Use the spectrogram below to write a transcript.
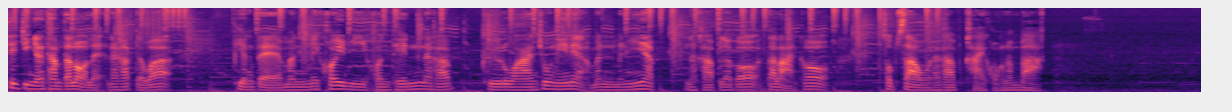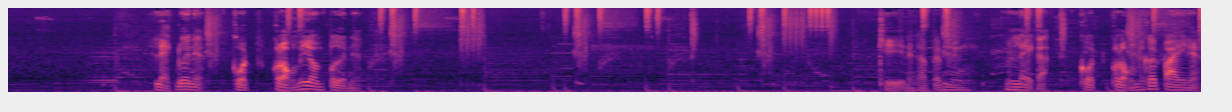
ที่จริงยังทำตลอดแหละนะครับ แต่ว่าเพียงแต่มันไม่ค่อยมีคอนเทนต์นะครับ คือโรฮานช่วงนี้เนี่ยมันมันเงียบนะครับ แล้วก็ตลาดก็ซบเซานะครับ ขายของลำบากแหลกด้วยเนี่ย กดกล่องไม่ยอมเปิดเนี่ย นะครับแป๊บนึงมันแหลกอะ่ะ กดกล่องไม่ค่อยไปเนี่ย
